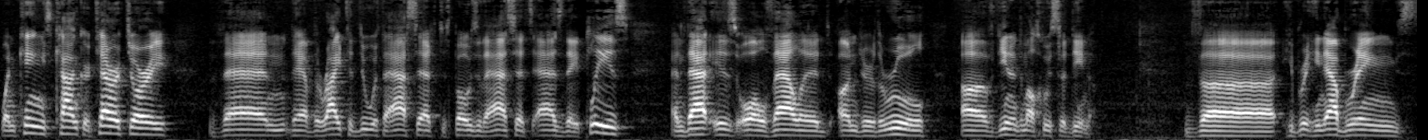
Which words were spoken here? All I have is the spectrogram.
When kings conquer territory, then they have the right to do with the assets, dispose of the assets as they please, and that is all valid under the rule of Dina de Malchusa Dina. The, he, he now brings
